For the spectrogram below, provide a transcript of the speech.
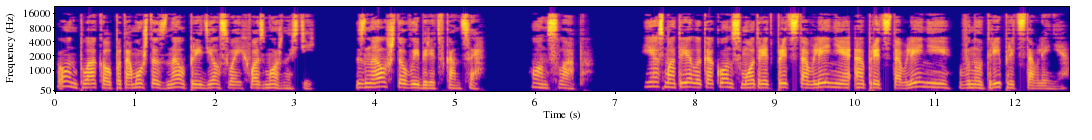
он плакал, потому что знал предел своих возможностей. Знал, что выберет в конце. Он слаб. Я смотрела, как он смотрит представление о представлении внутри представления.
